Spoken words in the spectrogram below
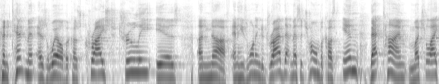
contentment as well because Christ truly is enough. And he's wanting to drive that message home because in that time, much like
